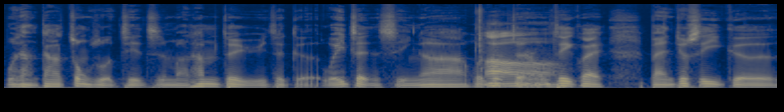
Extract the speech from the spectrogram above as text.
我想大家众所皆知嘛，他们对于这个微整形啊或者整哦容这一块，本来就是一个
